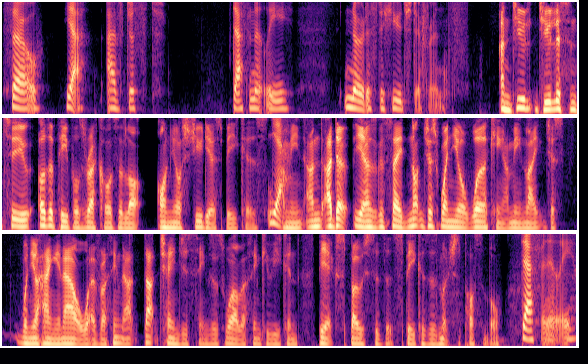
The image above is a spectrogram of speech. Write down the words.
So, yeah, I've just definitely noticed a huge difference. And do you do you listen to other people's records a lot on your studio speakers? Yeah. I mean, and I don't. Yeah, I was going to say not just when you're working. I mean, like just when you're hanging out or whatever, I think that that changes things as well. I think if you can be exposed to the speakers as much as possible. Definitely.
